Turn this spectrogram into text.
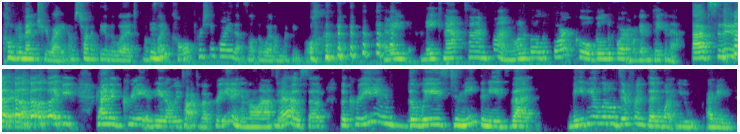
complementary way. I was trying to think of the word. I was mm-hmm. like, cooperative way? That's not the word I'm looking for. I mean, make nap time fun. Want to build a fort? Cool, build a fort and we're going to take a nap. Absolutely. like, kind of create, you know, we talked about creating in the last yeah. episode, but creating the ways to meet the needs that may be a little different than what you, I mean,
